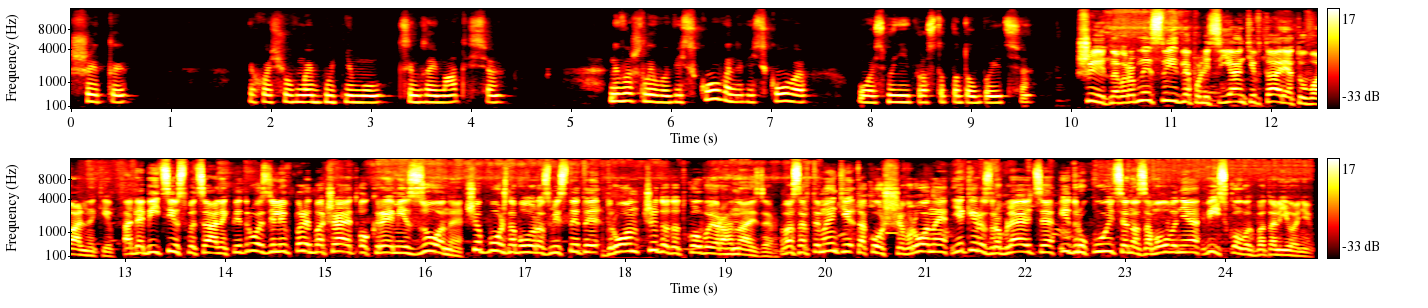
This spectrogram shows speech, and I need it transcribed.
шити. Я хочу в майбутньому цим займатися. Неважливо, військове, не військове. Ось мені просто подобається. Шиють на виробництві для поліціянтів та рятувальників. А для бійців спеціальних підрозділів передбачають окремі зони, щоб можна було розмістити дрон чи додатковий органайзер. В асортименті також шеврони, які розробляються і друкуються на замовлення військових батальйонів.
